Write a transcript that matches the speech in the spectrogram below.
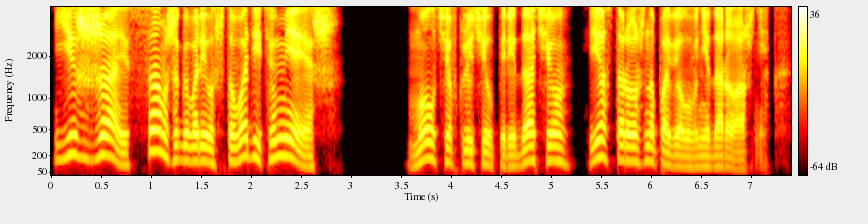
Езжай, сам же говорил, что водить умеешь». Молча включил передачу и осторожно повел внедорожник.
